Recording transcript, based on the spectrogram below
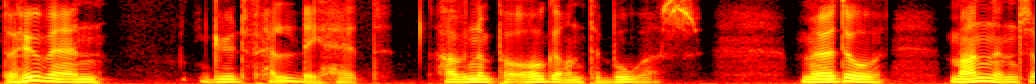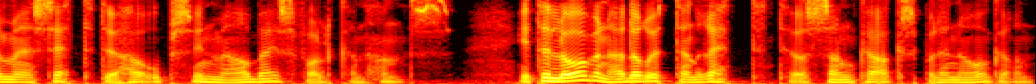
Da hun ved en gudfeldighet havner på ågeren til Boas, møter hun mannen som er sett til å ha oppsyn med arbeidsfolkene hans. Etter loven hadde Ruth en rett til å sanke aks på denne ågeren,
